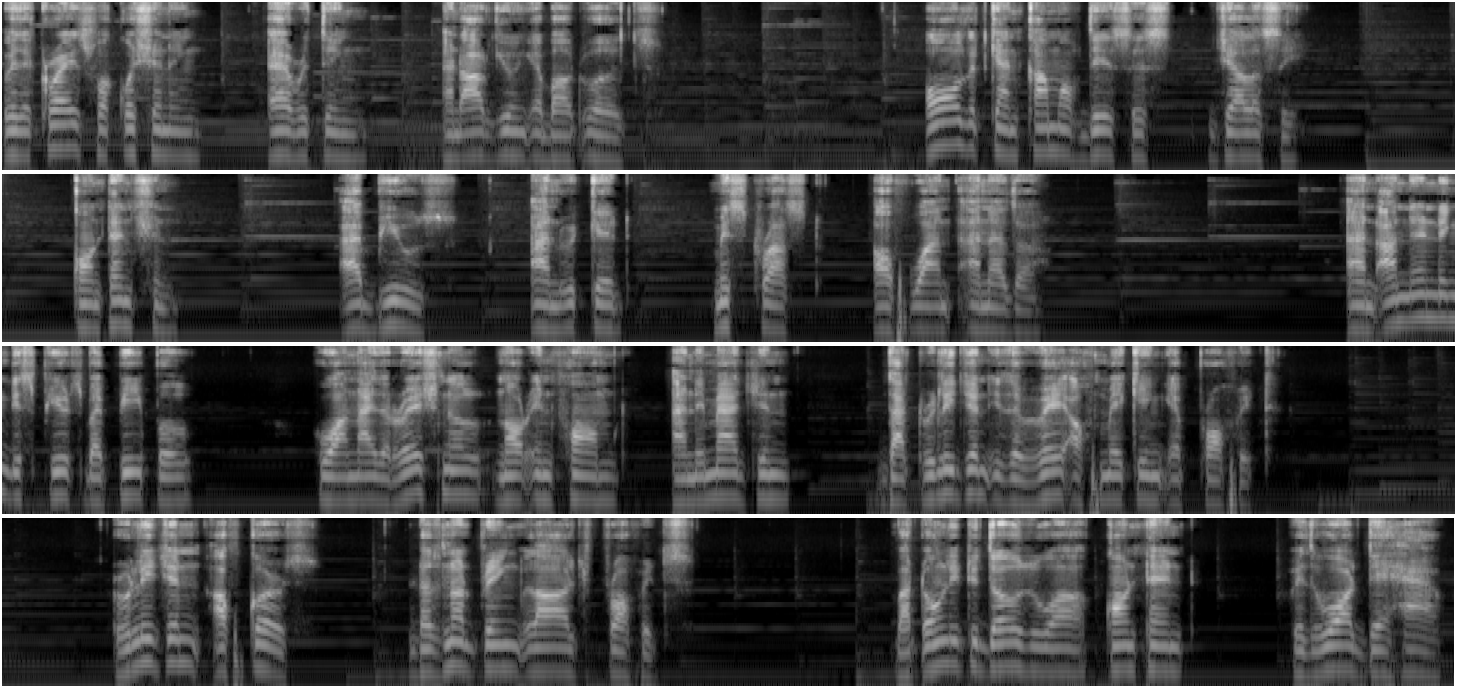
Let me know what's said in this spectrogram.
with a craze for questioning everything and arguing about words. All that can come of this is jealousy, contention, abuse, and wicked mistrust of one another, and unending disputes by people who are neither rational nor informed and imagine that religion is a way of making a profit. Religion, of course, does not bring large profits, but only to those who are content with what they have.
